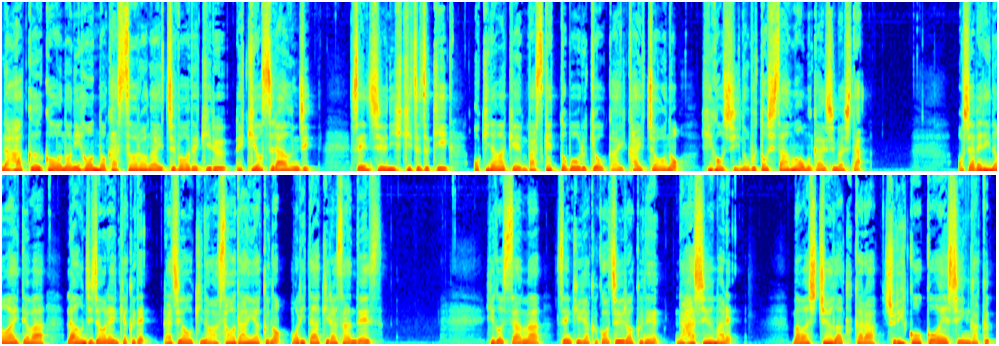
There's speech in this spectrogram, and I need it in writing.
那覇空港の2本の滑走路が一望できるレキオスラウンジ。先週に引き続き、沖縄県バスケットボール協会会長の日越信俊さんをお迎えしました。おしゃべりのお相手は、ラウンジ常連客でラジオ沖縄相談役の森田明さんです。日越さんは1956年那覇市生まれ、回し中学から首里高校へ進学。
